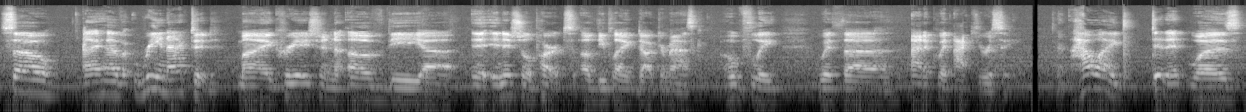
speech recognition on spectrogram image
So I have reenacted my creation of the uh, initial parts of the Plague Doctor mask, hopefully with uh, adequate accuracy. How I did it was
